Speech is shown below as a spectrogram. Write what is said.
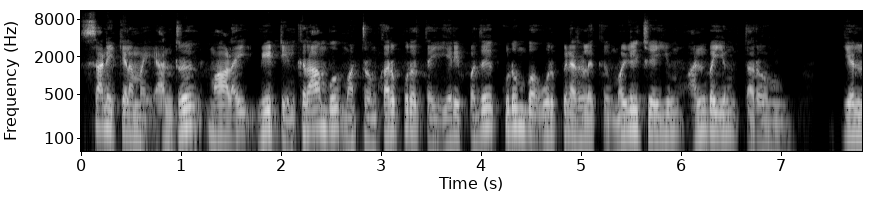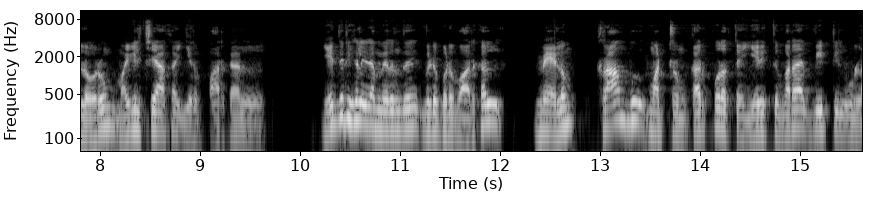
சனிக்கிழமை அன்று மாலை வீட்டில் கிராம்பு மற்றும் கற்பூரத்தை எரிப்பது குடும்ப உறுப்பினர்களுக்கு மகிழ்ச்சியையும் அன்பையும் தரும். எல்லோரும் மகிழ்ச்சியாக இருப்பார்கள். எதிரிகளிடமிருந்து விடுபடுவார்கள். மேலும் கிராம்பு மற்றும் கற்பூரத்தை எரித்து வர வீட்டில் உள்ள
